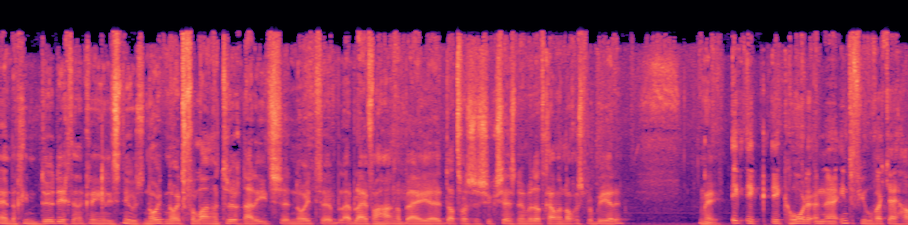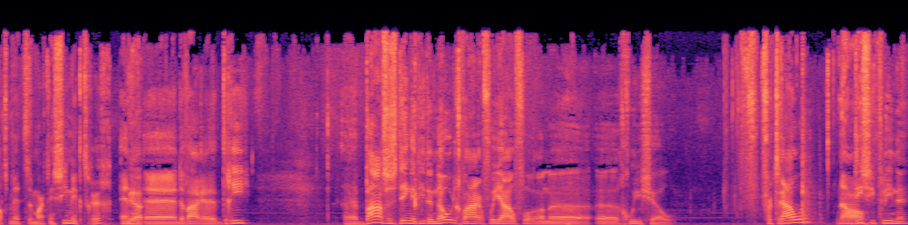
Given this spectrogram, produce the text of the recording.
En dan ging de deur dicht en dan kreeg je iets nieuws. Nooit, nooit verlangen terug naar iets. Eh, nooit uh, blijven hangen bij... Uh, dat was een succesnummer, dat gaan we nog eens proberen. Nee. Ik, ik, ik hoorde een uh, interview wat jij had met Martin Simic terug. En ja. er waren drie basisdingen die er nodig waren voor jou... voor een goede show. Vertrouwen, nou, discipline,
